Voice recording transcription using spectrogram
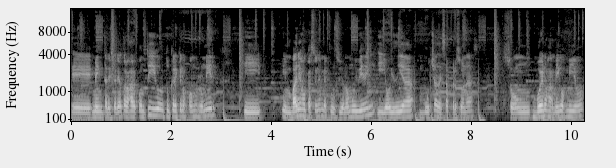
eh, me interesaría trabajar contigo, ¿tú crees que nos podemos reunir? Y en varias ocasiones me funcionó muy bien y hoy día muchas de esas personas son buenos amigos míos,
